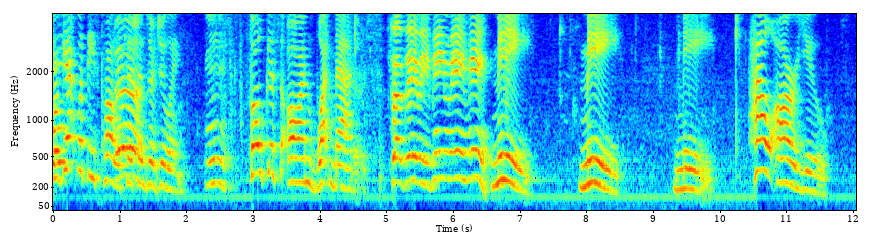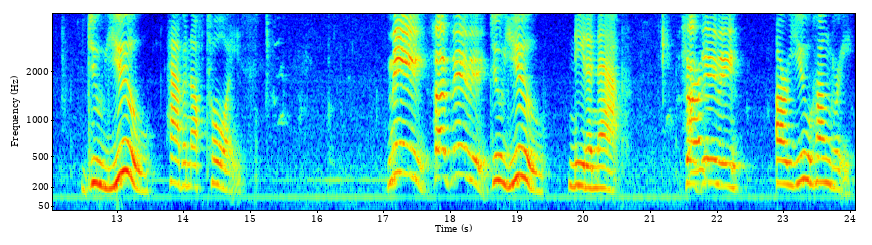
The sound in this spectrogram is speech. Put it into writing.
Forget what these politicians are doing. Mm. Focus on what matters. Fat baby. Me, me, me. Me. Me. Me. How are you? Do you have enough toys? Me. Fat baby. Do you need a nap? Fat Are- baby. Are you hungry?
